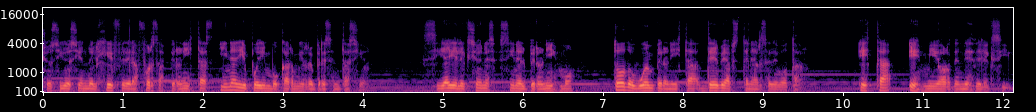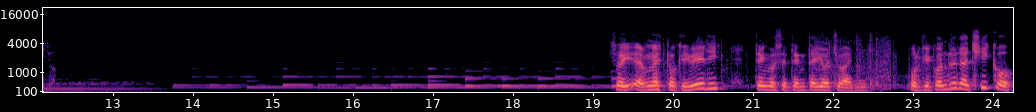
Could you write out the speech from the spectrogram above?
Yo sigo siendo el jefe de las fuerzas peronistas y nadie puede invocar mi representación. Si hay elecciones sin el peronismo, todo buen peronista debe abstenerse de votar. Esta es mi orden desde el exilio. Soy Ernesto Crivelli, tengo 78 años, porque cuando era chico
